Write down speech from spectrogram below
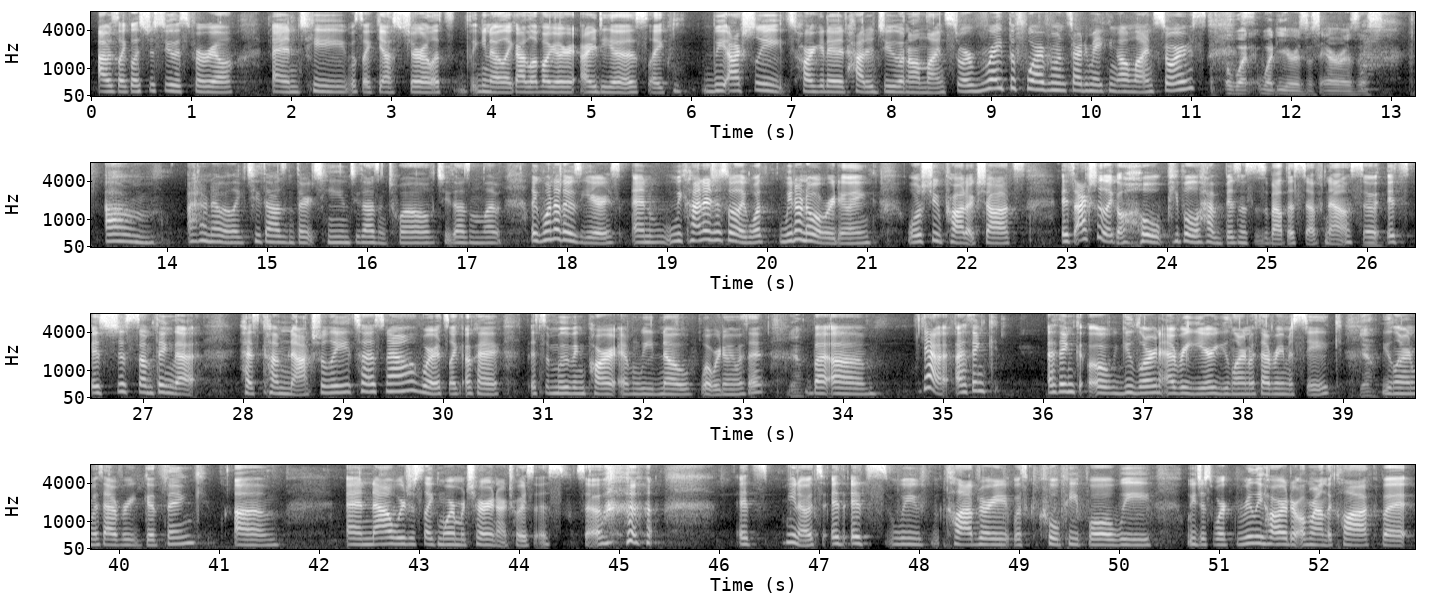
I was like, let's just do this for real. And he was like, yes, sure. Let's, you know, like, I love all your ideas. Like, we actually targeted how to do an online store right before everyone started making online stores. What what year is this? Era is this? Um, I don't know, like 2013, 2012, 2011, like one of those years. And we kind of just were like, what? We don't know what we're doing. We'll shoot product shots. It's actually like a whole. People have businesses about this stuff now, so it's it's just something that has come naturally to us now, where it's like, okay, it's a moving part, and we know what we're doing with it. Yeah. But um, yeah, I think. I think oh, you learn every year. You learn with every mistake. Yeah. You learn with every good thing. Um, and now we're just like more mature in our choices. So it's you know it's it, it's we collaborate with cool people. We we just work really hard around the clock, but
